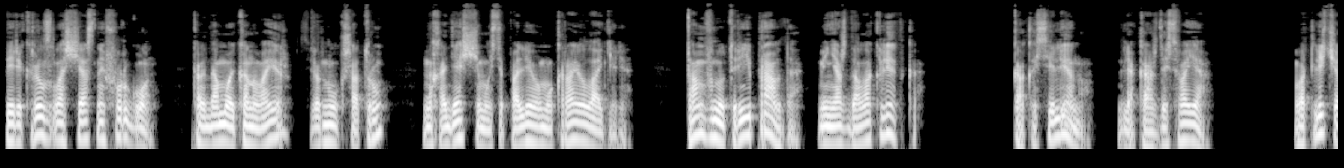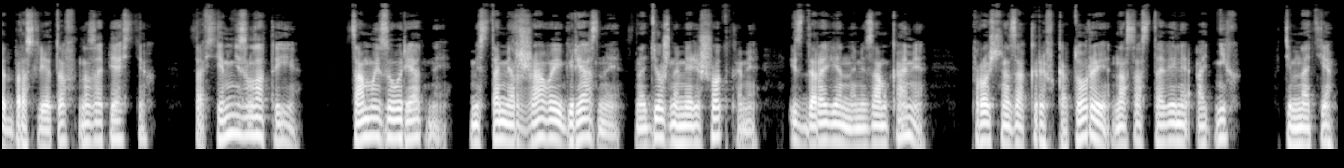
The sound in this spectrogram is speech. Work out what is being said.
перекрыл злосчастный фургон, когда мой конвоир свернул к шатру, находящемуся по левому краю лагеря. Там внутри и правда меня ждала клетка. Как и Селену, для каждой своя в отличие от браслетов на запястьях, совсем не золотые, самые заурядные, местами ржавые и грязные, с надежными решетками и здоровенными замками, прочно закрыв которые, нас оставили одних в темноте.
